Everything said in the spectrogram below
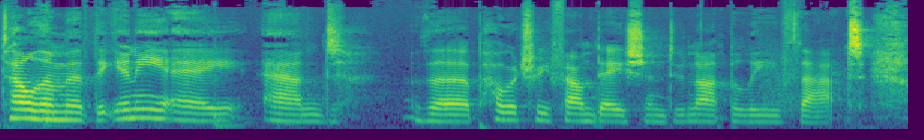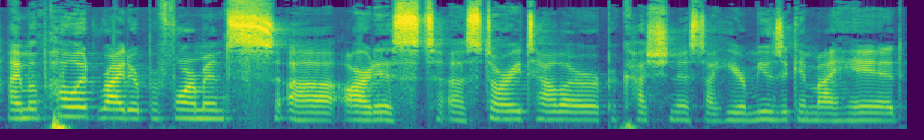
tell them that the NEA and the Poetry Foundation do not believe that. I'm a poet, writer, performance uh, artist, storyteller, percussionist. I hear music in my head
